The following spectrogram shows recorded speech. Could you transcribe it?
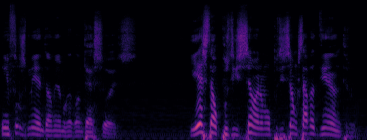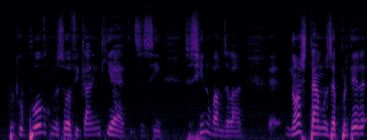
infelizmente, é o mesmo que acontece hoje. E esta oposição era uma oposição que estava dentro, porque o povo começou a ficar inquieto e disse assim: se assim não vamos lá nós estamos a perder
